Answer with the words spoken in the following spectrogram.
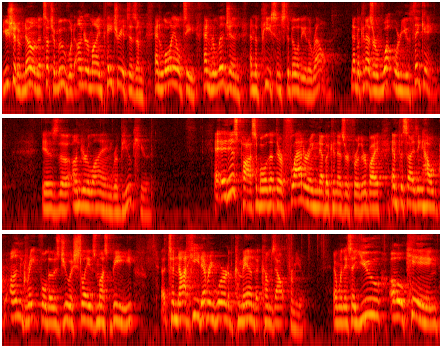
You should have known that such a move would undermine patriotism and loyalty and religion and the peace and stability of the realm. Nebuchadnezzar, what were you thinking? Is the underlying rebuke here. It is possible that they're flattering Nebuchadnezzar further by emphasizing how ungrateful those Jewish slaves must be uh, to not heed every word of command that comes out from you. And when they say, You, O king,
